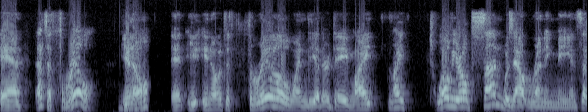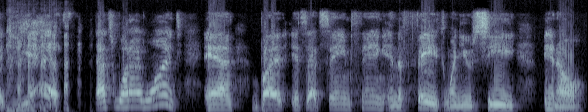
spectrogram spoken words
And that's a thrill, you yeah. know? And you know, it's a thrill when the other day my my 12 year old son was outrunning me. And it's like, yes, that's what I want. And but it's that same thing in the faith when you see, you know,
